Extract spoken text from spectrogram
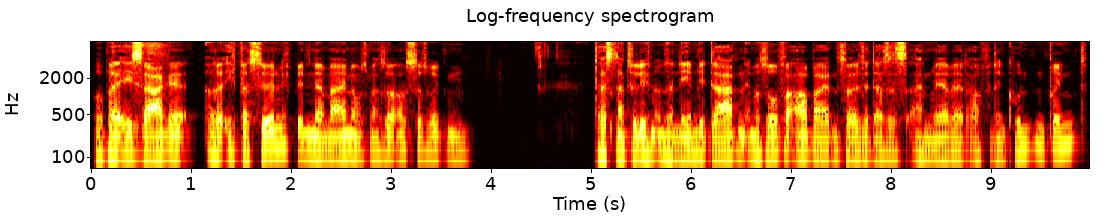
Wobei ich sage, oder ich persönlich bin der Meinung, um es mal so auszudrücken, dass natürlich ein Unternehmen die Daten immer so verarbeiten sollte, dass es einen Mehrwert auch für den Kunden bringt.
